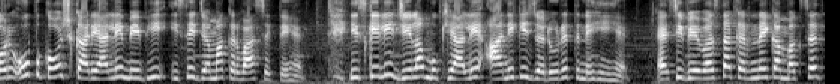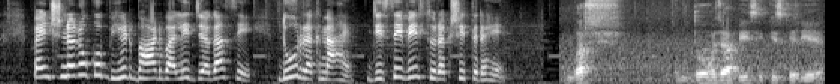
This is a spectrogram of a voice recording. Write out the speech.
और उप कोष कार्यालय में भी इसे जमा करवा सकते हैं। इसके लिए जिला मुख्यालय आने की ज़रूरत नहीं है। ऐसी व्यवस्था करने का मकसद पेंशनरों को भीड़ भाड़ वाली जगह से दूर रखना है, जिससे वे सुरक्षित रहें। वर्ष 2020-21 के लिए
